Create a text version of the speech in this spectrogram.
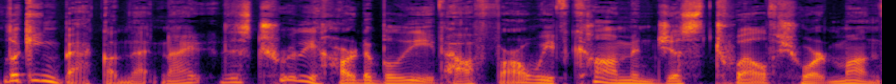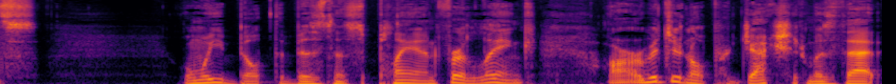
Looking back on that night, it is truly hard to believe how far we've come in just 12 short months. When we built the business plan for Link, our original projection was that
